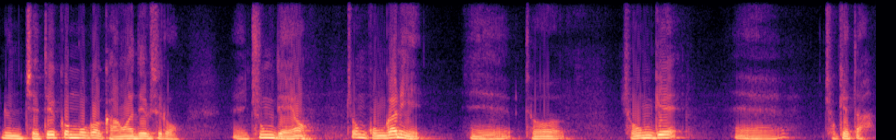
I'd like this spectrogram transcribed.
이런 재택근무가 강화될수록 예, 중대형, 좀 공간이 예, 더 좋은 게 예, 좋겠다.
